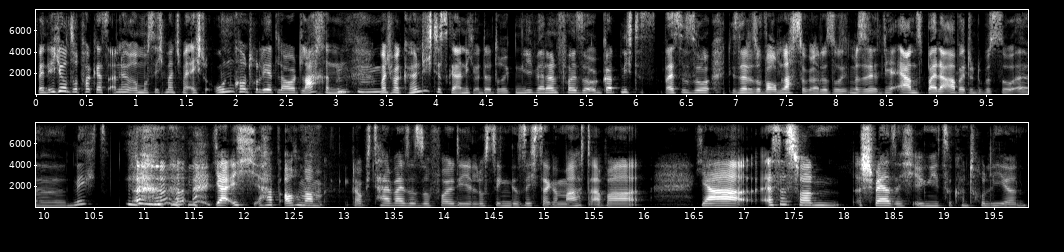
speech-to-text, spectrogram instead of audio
Wenn ich unsere Podcasts anhöre, muss ich manchmal echt unkontrolliert laut lachen. Mhm. Manchmal könnte ich das gar nicht unterdrücken. Ich wäre dann voll so, oh Gott, nicht das, weißt du so, die sind dann so, warum lachst du gerade so? Ich meine, ja ernst bei der Arbeit und du bist so, äh, nichts. Ja, ich habe auch immer, glaube ich, teilweise so voll die lustigen Gesichter gemacht, aber ja, es ist schon schwer, sich irgendwie zu kontrollieren.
